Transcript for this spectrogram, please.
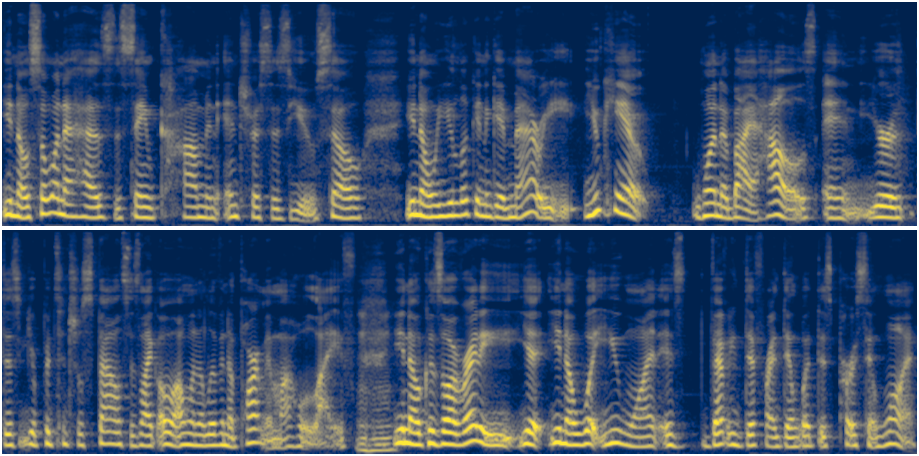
you know someone that has the same common interests as you so you know when you're looking to get married you can't want to buy a house and your this your potential spouse is like oh i want to live in an apartment my whole life mm-hmm. you know because already you, you know what you want is very different than what this person want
